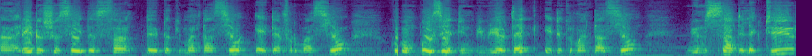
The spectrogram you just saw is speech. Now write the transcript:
en rez-de-chaussée de centre de documentation et d'information composé d'une bibliothèque et documentation, d'une salle de lecture,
